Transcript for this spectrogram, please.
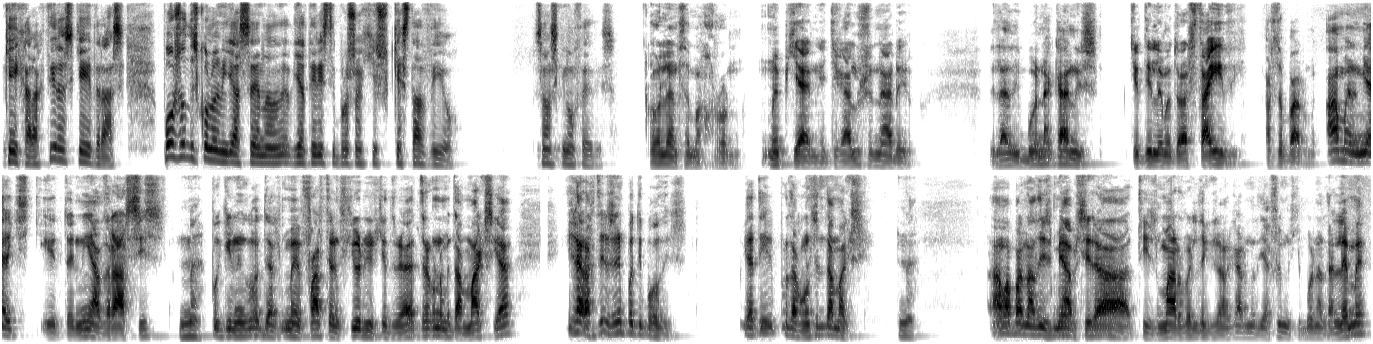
Και οι χαρακτήρες και η δράση. Πόσο δύσκολο είναι για σένα να διατηρήσει την προσοχή σου και στα δύο, σαν σκηνοθέτη. Όλα είναι θέμα χρόνου. Με ποια έννοια και καλού σενάριου. Δηλαδή, μπορεί να κάνεις και τι λέμε τώρα στα είδη. Α το πάρουμε. Άμα είναι μια ε, ταινία δράσης Ναι. που κυνηγώνται ας πούμε, Fast and Furious και τρε- τρέχουν με τα μάξια, οι χαρακτήρες είναι υποτυπώδεις. Γιατί πρωταγωνιστούν τα μάξια. ναι. Άμα πάει να δεις μια σειρά της Marvel, δεν ξέρω να κάνουμε διαφήμιση και μπορεί να τα λέμε.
